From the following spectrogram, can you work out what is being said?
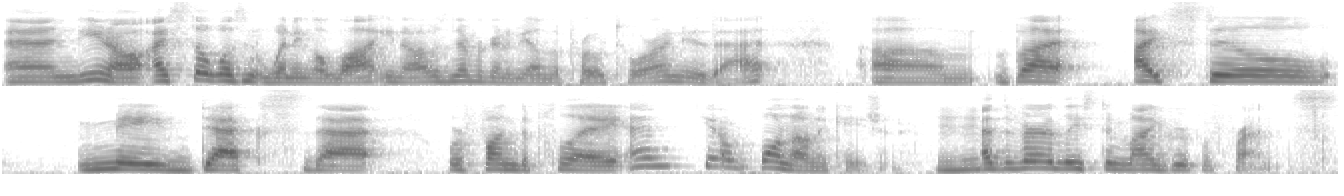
And you know, I still wasn't winning a lot. You know, I was never going to be on the pro tour. I knew that. Um, but I still made decks that were fun to play and you know won on occasion. At the very least, in my group of friends.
